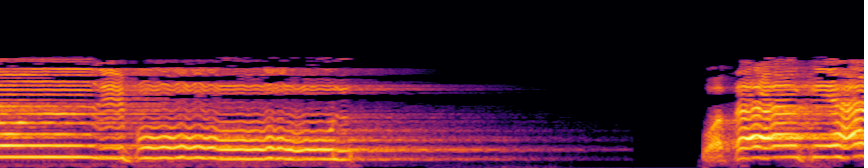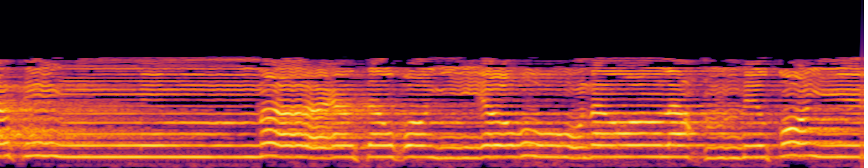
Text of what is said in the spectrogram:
ينزفون وفاكهة مما يتخيرون ولحم طير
